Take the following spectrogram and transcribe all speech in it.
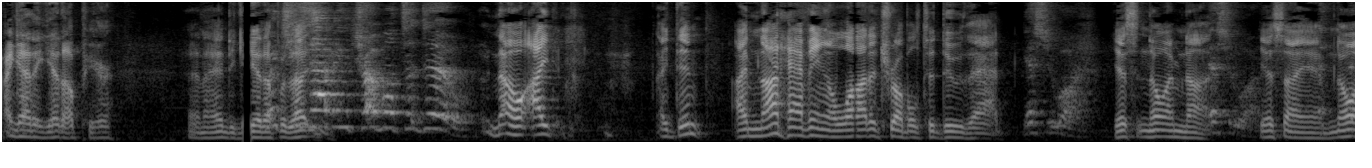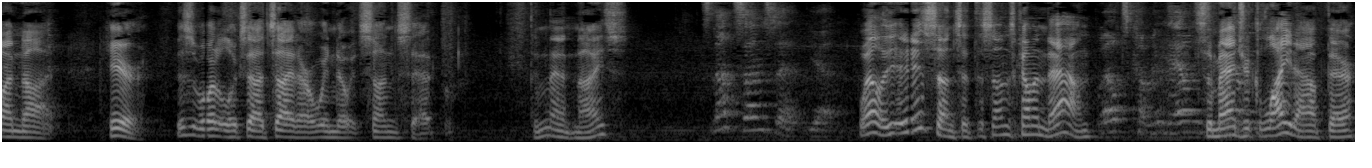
I gotta get up here, and I had to get up Which without. Trouble to do. No, I, I didn't. I'm not having a lot of trouble to do that. Yes, you are. Yes, no, I'm not. Yes, you are. Yes, I am. No, I'm not. Here, this is what it looks outside our window at sunset. Isn't that nice? It's not sunset yet. Well, it is sunset. The sun's coming down. Well, it's coming down. It's a magic light out there,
